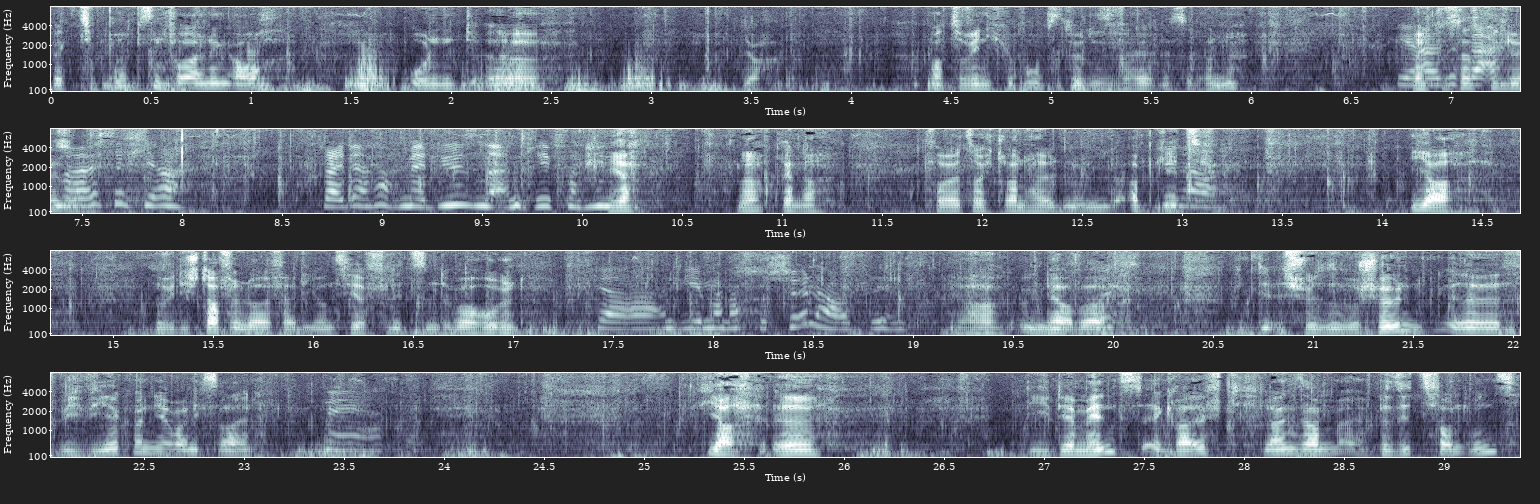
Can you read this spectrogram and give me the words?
wegzupupsen vor allen Dingen auch und äh, ja, noch zu wenig gepupst für diese Verhältnisse dann. Ne? Ja, Vielleicht ist das die Lösung. ja. Vielleicht einfach mehr Düsenantrieb von hinten. Ja, Nachbrenner, Feuerzeug dran halten und ab geht's. Genau. Ja, so wie die Staffelläufer, die uns hier flitzend überholen. Ja, und die immer noch so schön aussehen. Ja, ja aber so schön äh, wie wir können die aber nicht sein. Naja. Ja, äh, die Demenz ergreift langsam Besitz von uns.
